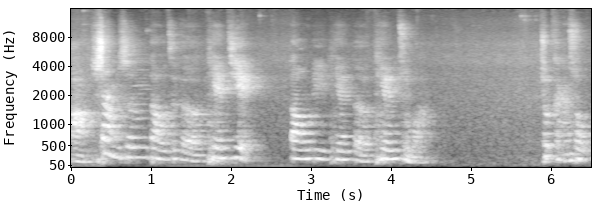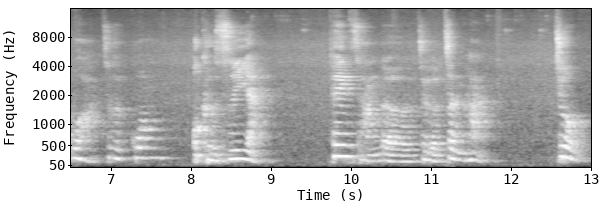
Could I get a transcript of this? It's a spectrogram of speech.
啊，上升到这个天界，刀立天的天主啊，就感受哇，这个光不可思议啊，非常的这个震撼，就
